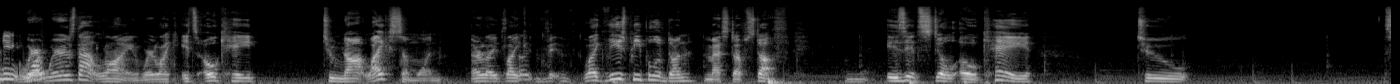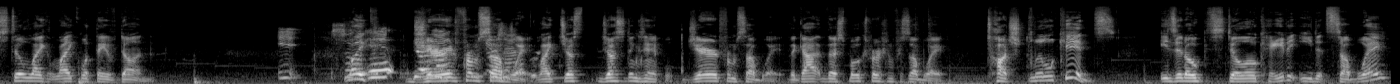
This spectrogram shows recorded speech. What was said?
you, where what? where's that line where like it's okay to not like someone or like like oh. th- like these people have done messed up stuff. Is it still okay to still like like what they've done? it, so Like it- Jared from Subway. a- Like just just an example. Jared from Subway, the guy the spokesperson for Subway, touched little kids. Is it o- still okay to eat at Subway?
